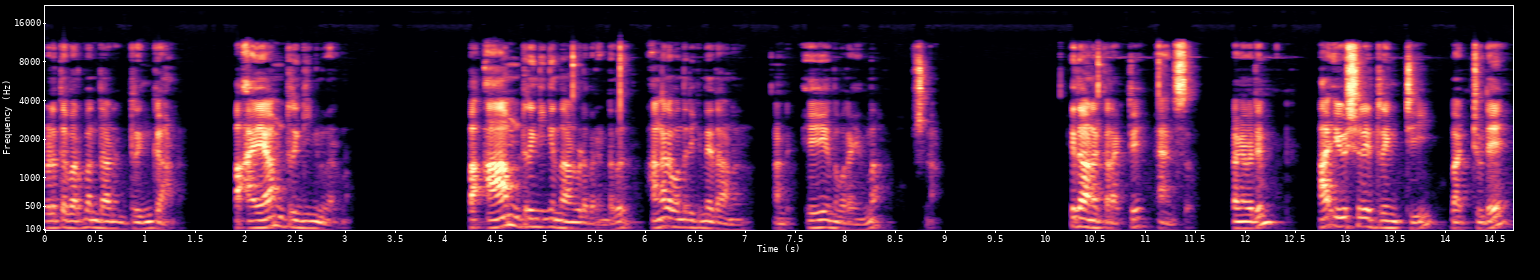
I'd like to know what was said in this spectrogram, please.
ഇവിടുത്തെ വെർബ് എന്താണ്? ഡ്രിങ്ക് ആണ്. അപ്പൊ അയാം ഡ്രിങ്കിങ് എന്ന് വരണം. അപ്പൊ ആം ഡ്രിങ്കിങ് എന്നാണ് ഇവിടെ വരേണ്ടത്. അങ്ങനെ വന്നിരിക്കുന്ന ഏതാണ് എ എന്ന് പറയുന്ന ഓപ്ഷനാണ് ഇതാണ് കറക്റ്റ് ആൻസർ അങ്ങനെ വരും. I usually drink tea but today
